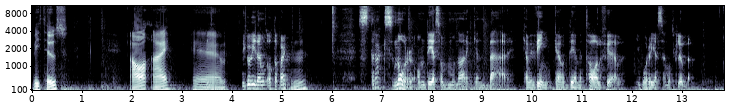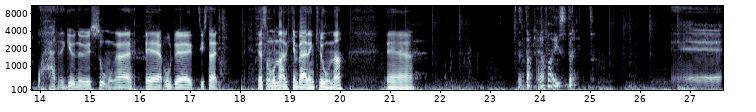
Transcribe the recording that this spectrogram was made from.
Vitt hus. Ja, nej. Eh, Vi går vidare mot 8 poäng. mm. Strax norr om det som monarken bär kan vi vinka åt det metallfel i vår resa mot klubben. Åh herregud, nu är det så många eh, ordtvistar. Det är som monarken bär en krona. Eh, Vänta, kan jag fan gissa rätt? eh,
